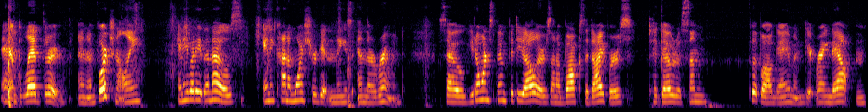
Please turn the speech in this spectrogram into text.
and it bled through. And unfortunately, anybody that knows any kind of moisture getting these and they're ruined. So you don't want to spend $50 on a box of diapers to go to some football game and get rained out and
